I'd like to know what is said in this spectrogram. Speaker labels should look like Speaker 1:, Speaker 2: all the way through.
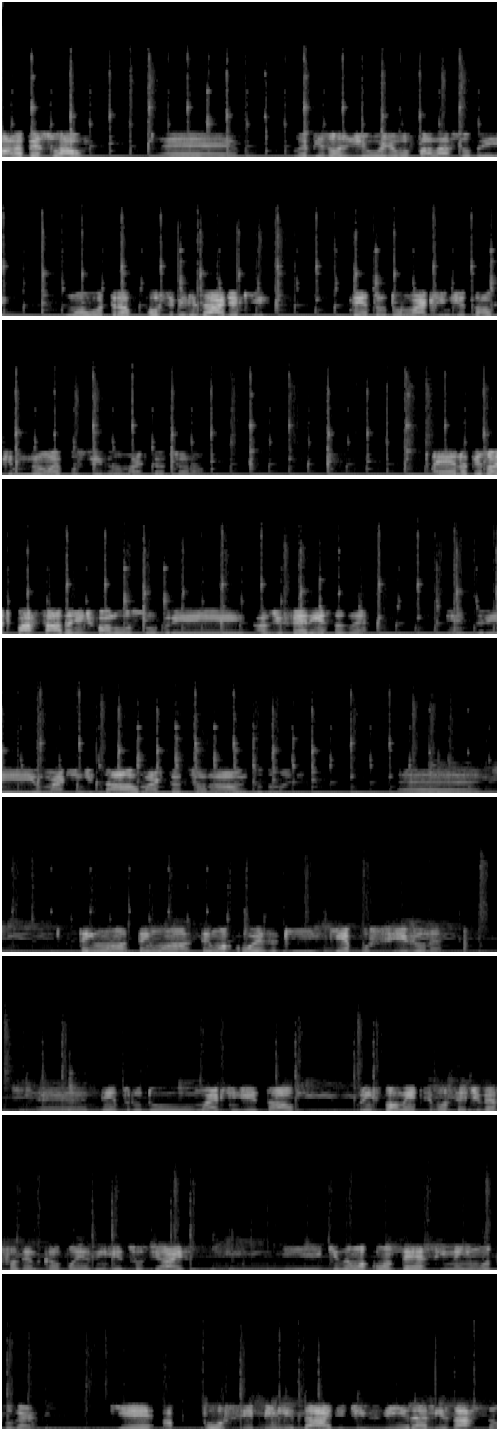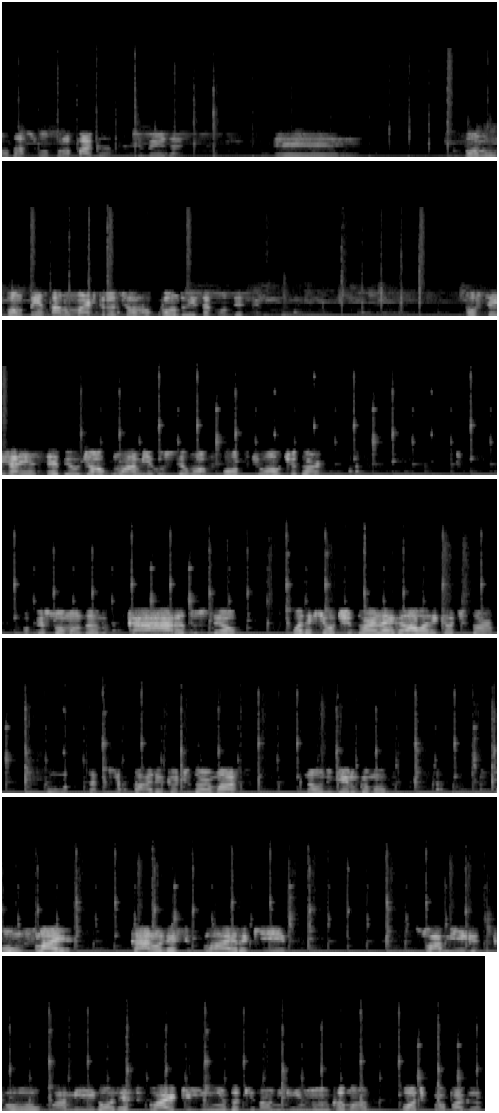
Speaker 1: Fala pessoal, é, no episódio de hoje eu vou falar sobre uma outra possibilidade aqui dentro do marketing digital que não é possível no marketing tradicional. É, no episódio passado a gente falou sobre as diferenças, né, entre o marketing digital, o marketing tradicional e tudo mais. É, tem uma tem uma tem uma coisa que, que é possível, né, é, dentro do marketing digital, principalmente se você estiver fazendo campanhas em redes sociais e que não acontece em nenhum outro lugar, que é a possibilidade de viralização da sua propaganda. É verdade. É... Vamos, vamos pensar no marketing tradicional. Quando isso aconteceu? Você já recebeu de algum amigo seu uma foto de um outdoor? Pessoa mandando, cara do céu, olha que outdoor legal, olha que outdoor, puta que pariu, que outdoor massa. Não, ninguém nunca manda. Ou um flyer, cara, olha esse flyer aqui, sua amiga, ô oh, amiga, olha esse flyer que lindo aqui. Não, ninguém nunca manda foto de propaganda.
